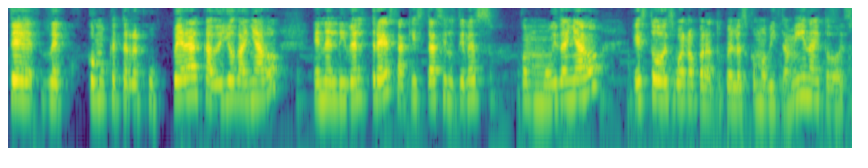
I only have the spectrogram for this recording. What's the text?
te como que te recupera el cabello dañado en el nivel 3. Aquí está si lo tienes como muy dañado esto es bueno para tu pelo, es como vitamina y todo eso.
